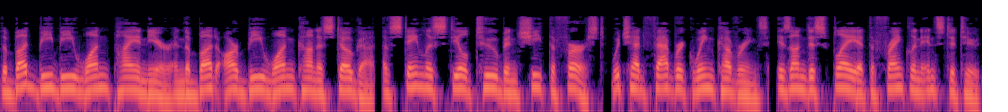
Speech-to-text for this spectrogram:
the Budd BB-1 Pioneer and the Budd RB-1 Conestoga, of stainless steel tube and sheet The first, which had fabric wing coverings, is on display at the Franklin Institute,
